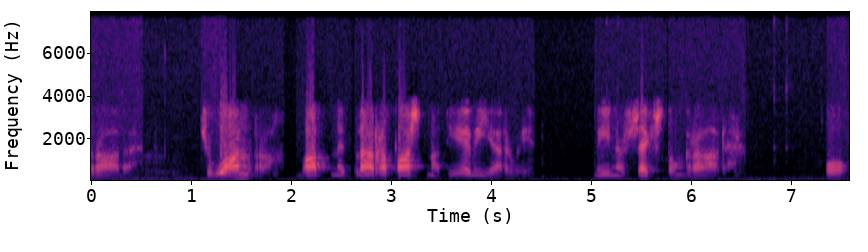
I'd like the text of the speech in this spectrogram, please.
grader. 22 vattnet lär ha fastnat i Evijärvi. Minus 16 grader. Och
